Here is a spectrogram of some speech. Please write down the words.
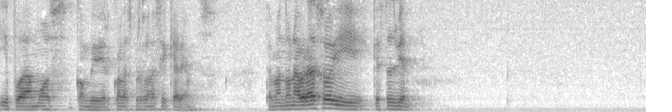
y podamos convivir con las personas que queremos. Te mando un abrazo y que estés bien.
